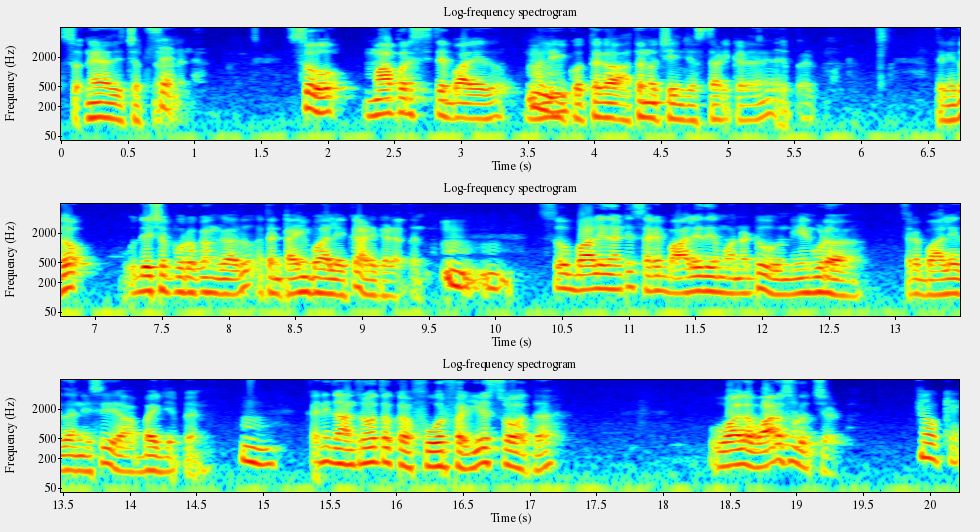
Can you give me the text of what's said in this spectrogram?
సో నేను అది చెప్తాను సో మా పరిస్థితి బాగాలేదు మళ్ళీ కొత్తగా అతను వచ్చి ఏం చేస్తాడు ఇక్కడ అని చెప్పాడు. అతను ఏదో ఉద్దేశపూర్వకం కాదు అతను టైం బాగాలేక అడిగాడు అతను. సో బాగాలేదంటే సరే బాగాలేదేమో అన్నట్టు నేను కూడా సరే బాగాలేదు అనేసి ఆ అబ్బాయికి చెప్పాను. కానీ దాని తర్వాత ఒక ఫోర్ ఫైవ్ ఇయర్స్ తర్వాత వాళ్ళ వారసుడు వచ్చాడు. ఓకే.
